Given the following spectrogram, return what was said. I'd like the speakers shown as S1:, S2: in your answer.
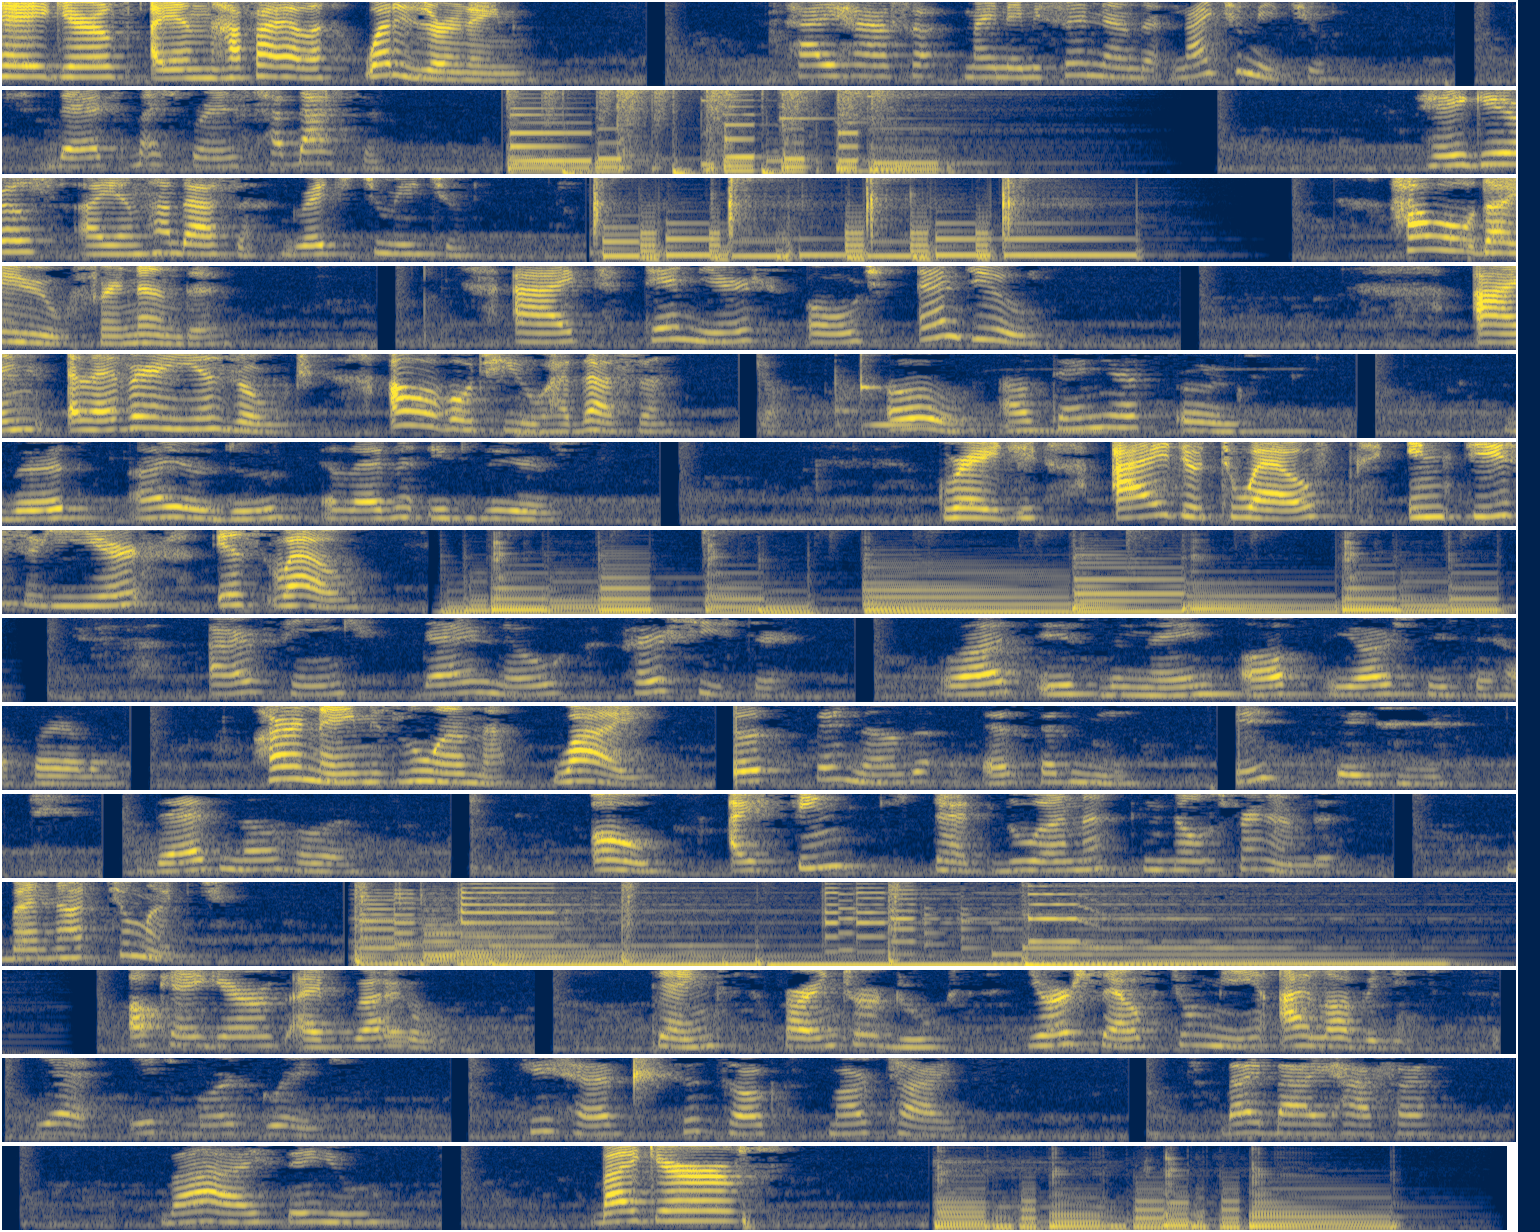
S1: Hey girls, I am Rafaela. What is your name?
S2: Hi Rafa, my name is Fernanda. Nice to meet you. That's my friend Hadassa.
S3: Hey girls, I am Hadassa. Great to meet you.
S1: How old are you, Fernanda?
S2: I'm 10 years old and you?
S1: I'm 11 years old. How about you, Hadassa?
S3: Oh, I'm 10 years old. But I'll do 11 years.
S1: Great. I do 12 in this year as well.
S2: I think they know her sister.
S3: What is the name of your sister, Rafaela?
S1: Her name is Luana. Why?
S3: Because Fernanda asked me. She said me. That know her.
S1: Oh, I think that Luana knows Fernanda, but not too much. Okay, girls, I've gotta go. Thanks for introducing yourself to me. I loved it.
S2: Yeah, it was great. He have to talk more times. Bye bye, Rafa.
S3: Bye, see you.
S1: Bye, girls.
